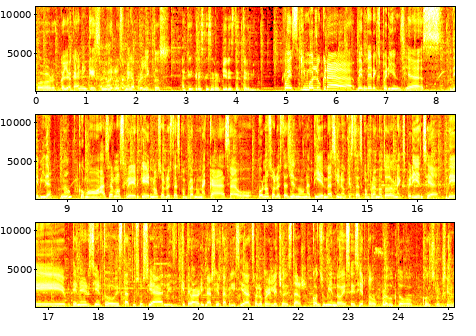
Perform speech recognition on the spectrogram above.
por Coyoacán y que es uno de los megaproyectos. ¿A qué crees que se refiere este término? Pues involucra vender experiencias de vida, ¿no? Como hacernos creer que no solo estás comprando una casa o, o, no solo estás yendo a una tienda, sino que estás comprando toda una experiencia de tener cierto estatus social y que te va a brindar cierta felicidad solo por el hecho de estar consumiendo ese cierto producto construcción.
